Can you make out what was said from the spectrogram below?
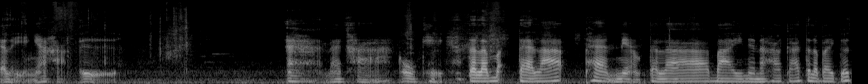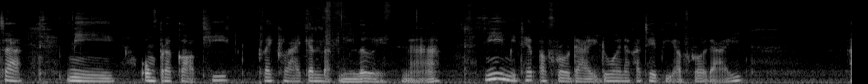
อะไรอย่างเงี้ยค่ะ เอออ่านะคะโอเค แต่ละแต่ละแผ่นเนี่ยแต่ละใบเนี่ยนะคะการ์ดแต่ละใบก็จะมีองค์ประกอบที่คล้ายๆกันแบบนี้เลยนะ นี่มีเทพอโฟรไดต์ด้วยนะคะเทพีอโฟรไดต์อ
